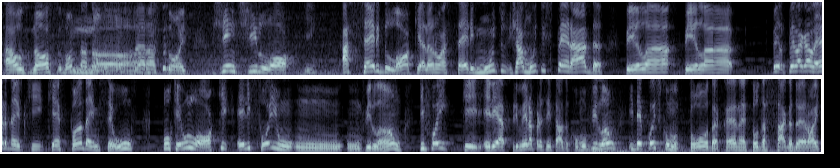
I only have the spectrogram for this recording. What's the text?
aos nossos, vamos às Nossa. nossas considerações. Gente, Loki. A série do Loki, ela era uma série muito, já muito esperada pela, pela, pela, galera né, que, que é fã da MCU porque o Loki, ele foi um, um, um, vilão que foi. que Ele é primeiro apresentado como vilão, e depois, como toda, né, toda saga do herói,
